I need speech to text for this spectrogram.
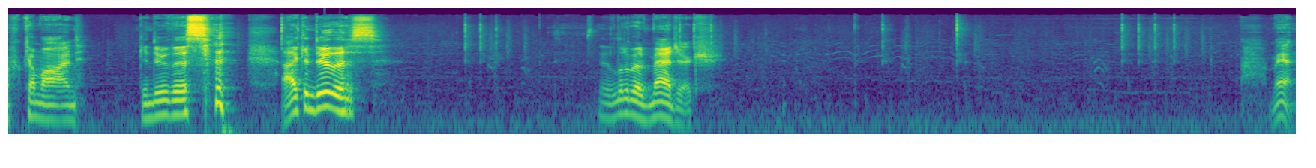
Oh, come on. Can do this. I can do this. A little bit of magic. Oh, man.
